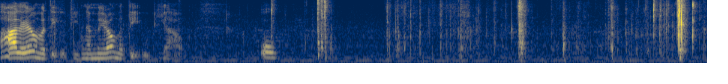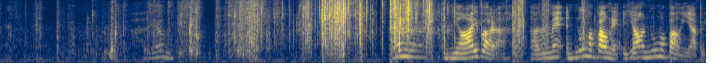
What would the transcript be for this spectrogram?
ဘာလဲတော့မသိဘူးဒီနာမည်တော့မသိဘူးဒီဟာအိုးဘာ လဲတော့မသိဘူးအာအများကြီးပါတာဒါပေမဲ့အနှုတ်မပေါက်နဲ့အယောင်အနှုတ်မပေါက်ရင်ရပြီ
